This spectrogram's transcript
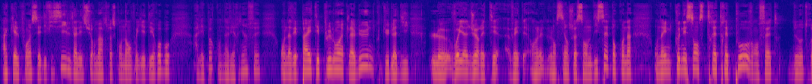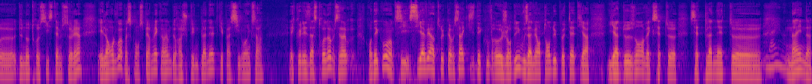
à quel point c'est difficile d'aller sur Mars parce qu'on a envoyé des robots. À l'époque, on n'avait rien fait. On n'avait pas été plus loin que la Lune. Comme tu l'as dit, le Voyager était, avait été lancé en 77. Donc on a, on a une connaissance très très pauvre, en fait, de notre, de notre système solaire. Et là, on le voit parce qu'on se permet quand même de rajouter une planète qui n'est pas si loin que ça. Et que les astronomes, vous vous rendez compte, s'il y avait un truc comme ça qui se découvrait aujourd'hui, vous avez entendu peut-être il, il, y a deux ans avec cette, cette planète euh, Nine.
